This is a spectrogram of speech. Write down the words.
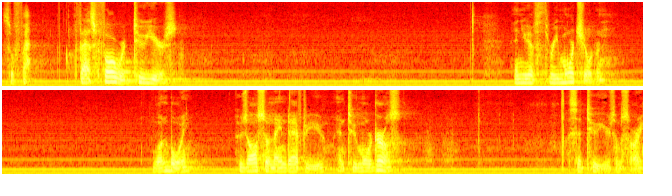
So fa- fast forward two years. And you have three more children one boy, who's also named after you, and two more girls. I said two years, I'm sorry.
